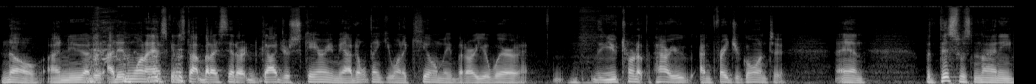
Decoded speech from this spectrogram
No, I knew I, did, I didn't want to ask him to stop, but I said, God, you're scaring me. I don't think you want to kill me, but are you aware that you turn up the power? You, I'm afraid you're going to. And, but this was 90,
